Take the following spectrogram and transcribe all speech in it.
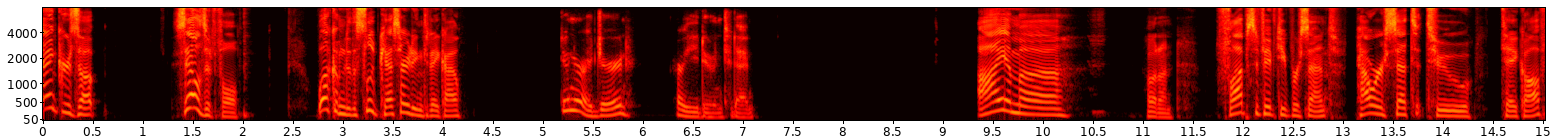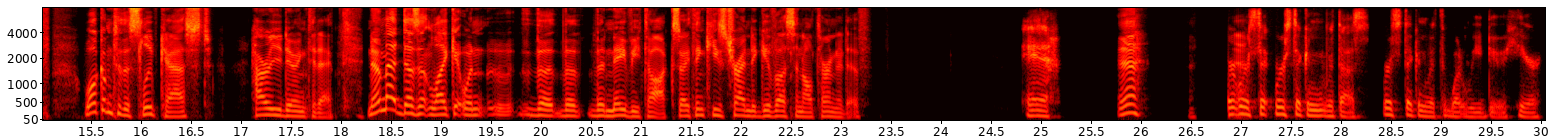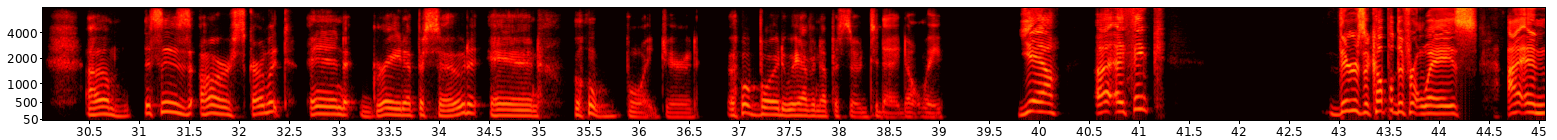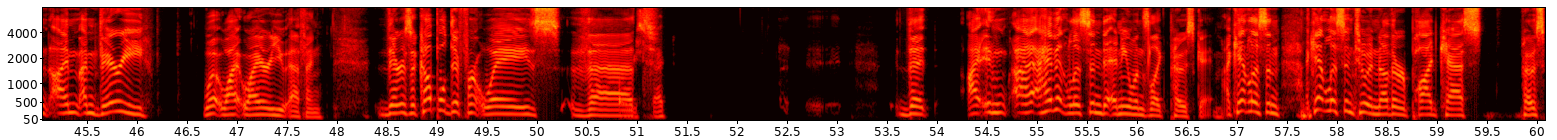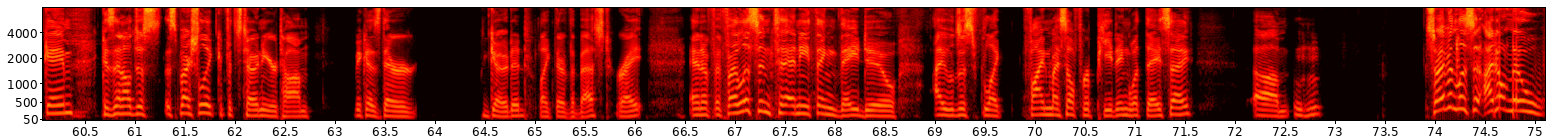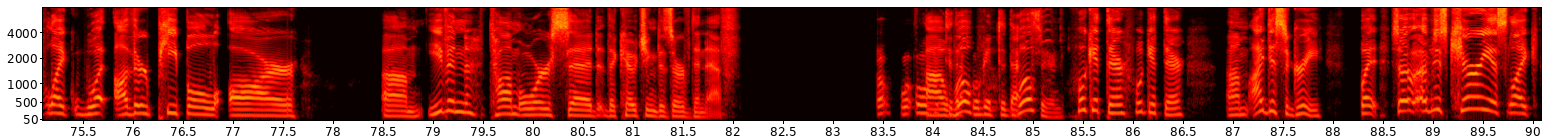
Anchors up, sails at full. Welcome to the Sloopcast. How are you doing today, Kyle? Doing all right, Jared. How are you doing today? I am uh hold on. Flaps to 50%, power set to take off. Welcome to the Sloopcast. How are you doing today? Nomad doesn't like it when uh, the the the Navy talks. So I think he's trying to give us an alternative. Eh. Eh. We're Yeah. we're, sti- we're sticking with us. We're sticking with what we do here. Um, this is our Scarlet and Grade episode, and oh boy, Jared. Oh boy, do we have an episode today, don't we? Yeah, I, I think there's a couple different ways. I and I'm I'm very. What? Why? Why are you effing? There's a couple different ways that that I I haven't listened to anyone's like post game. I can't listen. I can't listen to another podcast post game because then I'll just, especially if it's Tony or Tom, because they're goaded, like they're the best, right? And if if I listen to anything they do, I will just like find myself repeating what they say. Um, Mhm. so I haven't listened. I don't know like what other people are. Um, even Tom Orr said the coaching deserved an F. We'll, we'll, Uh, get to we'll- that. we'll get to that we'll- soon. We'll get there. We'll get there. Um, I disagree, but so I'm just curious, like,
